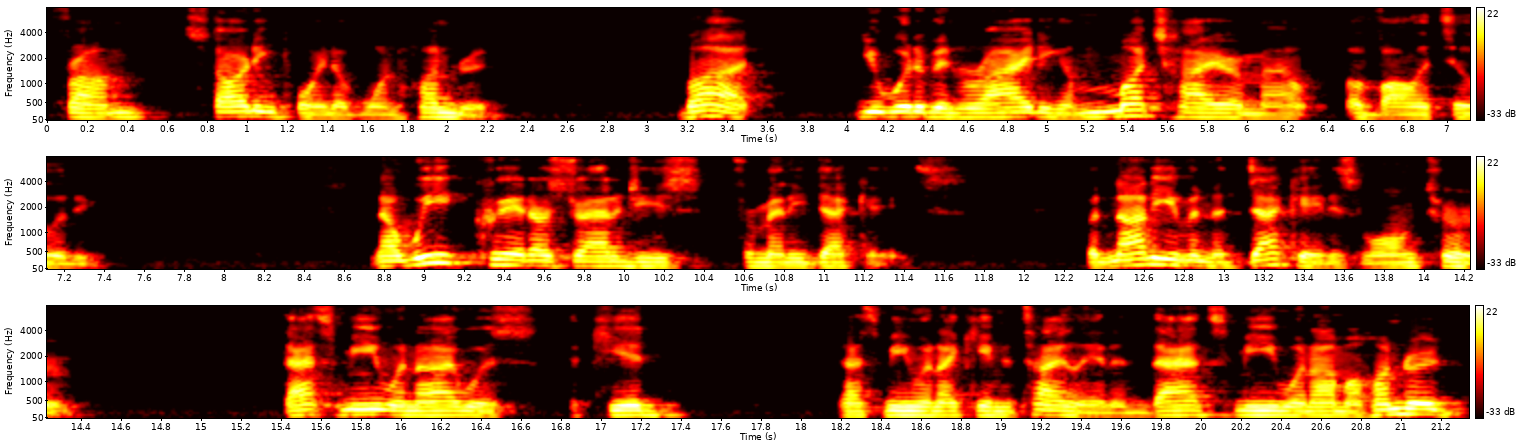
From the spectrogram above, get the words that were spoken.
from starting point of 100. But you would have been riding a much higher amount of volatility. Now, we create our strategies for many decades, but not even a decade is long term. That's me when I was a kid. That's me when I came to Thailand. And that's me when I'm 100.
